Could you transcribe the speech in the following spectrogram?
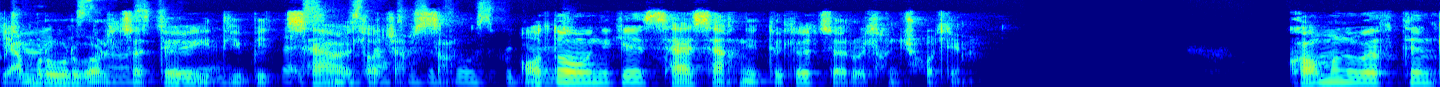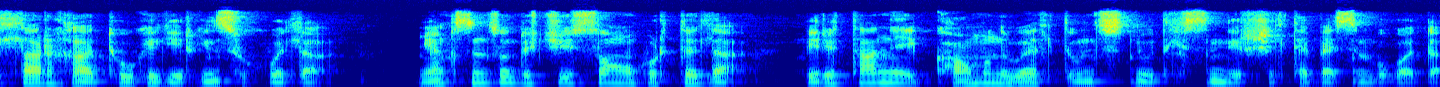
ямар үүрэг оролцоотой вэ гэдгийг бид сайн ойлгож авсан. Одоо үүнийгээ сайн сайхны төлөө зориулах нь чухал юм. Commonwealth-ийн талаарх түүхийг эргэн сүхвэл 1949 он хүртэл Британий Commonwealth үндэстнүүд гэсэн нэршилтэй байсан бөгөөд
